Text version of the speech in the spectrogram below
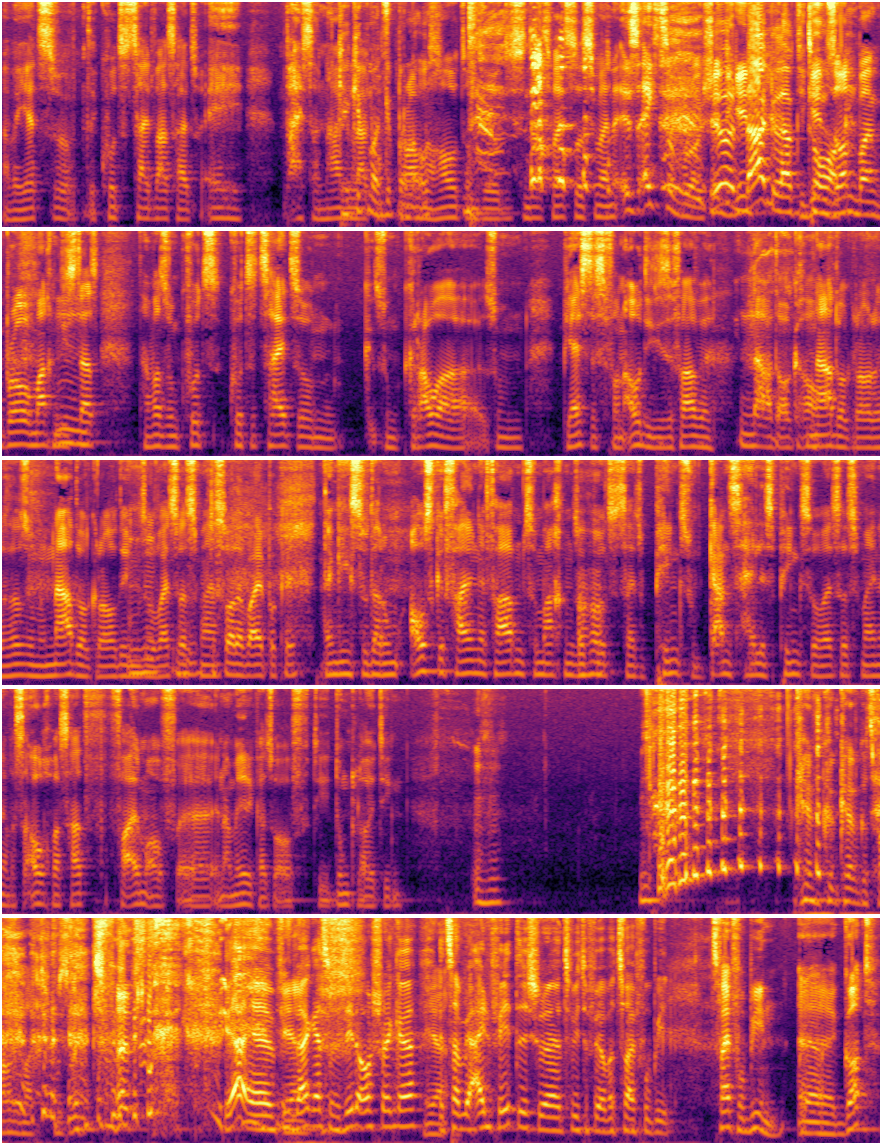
Aber jetzt, so, kurze Zeit war es halt so, ey, weißer Nagellack gib mal, auf gib mal braune aus. Haut und so, dies und das, weißt du, was ich meine? Ist echt so, Bro. Schön, Ja, die gehen, die gehen Sonnenbank, Bro, machen dies, das. Da war so ein kurz, kurze Zeit so ein, so ein grauer, so ein, wie heißt das von Audi, diese Farbe? Nador-Grau. Nador-Grau, das war so ein Nador-Grau-Ding, so, weißt du, was ich meine? Das war der Vibe, okay. Dann ging es so darum, ausgefallene Farben zu machen, so kurze Zeit, so pink, so ganz helles Pink, so, weißt du, was ich meine? Was auch was hat, vor allem auf, äh, in Amerika, so auf die Dunkelhäutigen. Können wir können wir kurz Pause machen? Ich muss weg. Ja, äh, vielen Ja. Dank erstmal für den Ausschwenker. Ja. Jetzt haben wir einen Fetisch oder jetzt will ich dafür aber zwei Phobien. Zwei Phobien. Äh, Gott.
